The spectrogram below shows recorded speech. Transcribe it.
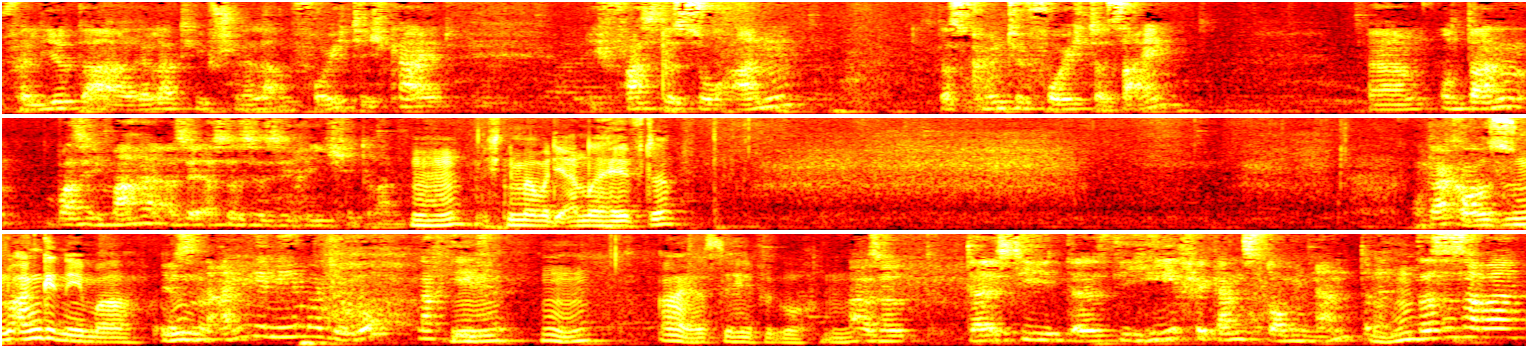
verliert da relativ schnell an Feuchtigkeit. Ich fasse das so an das könnte feuchter sein. Ähm, und dann, was ich mache, also erstes ist, ich rieche dran. Mhm. Ich nehme mal die andere Hälfte. Und da kommt. Das ist ein angenehmer. Ist ein angenehmer Geruch nach Hefe. Mhm. Mhm. Ah, das ist der Hefegeruch. Mhm. Also da ist, die, da ist die Hefe ganz dominant drin. Mhm. Das ist aber,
